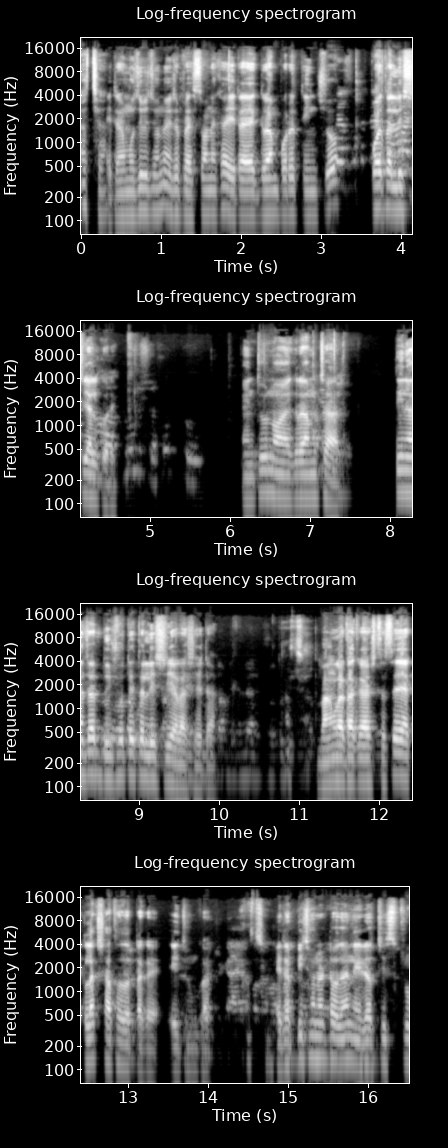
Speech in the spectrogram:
আচ্ছা। এটার মজুরির জন্য এটার প্রাইস অনেক হাই এটা এক গ্রাম পরে তিনশো পঁয়তাল্লিশ রিয়াল করে। ইন্টু নয় গ্রাম চার। তিন হাজার দুইশো তেতাল্লিশ রিয়াল আসে এটা। বাংলা টাকা আসতেছে এক লাখ সাত হাজার টাকায় এই ঝুমকার আচ্ছা। এটা পিছনেরটাও দেন এটা হচ্ছে স্ক্রু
